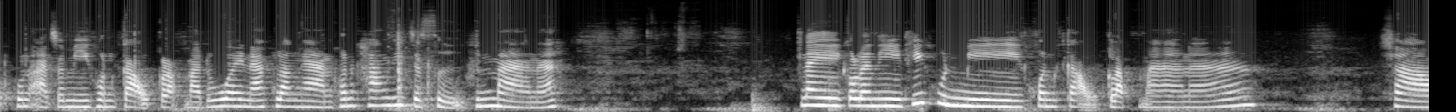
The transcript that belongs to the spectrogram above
ด คุณอาจจะมีคนเก่ากลับมาด้วยนะ พลังงานค่อนข้างที่จะสื่อขึ้นมานะ ในกรณีที่คุณมีคนเก่ากลับมานะ ชาว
